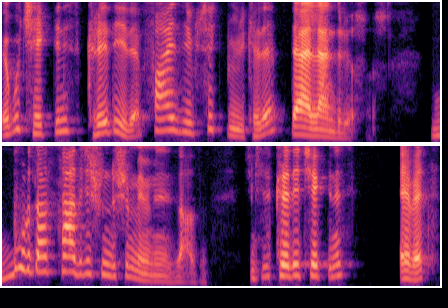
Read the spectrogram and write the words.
ve bu çektiğiniz krediyi de faizi yüksek bir ülkede değerlendiriyorsunuz. Burada sadece şunu düşünmemeniz lazım. Şimdi siz kredi çektiniz. Evet.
